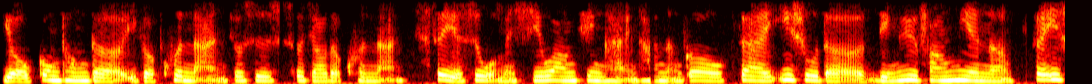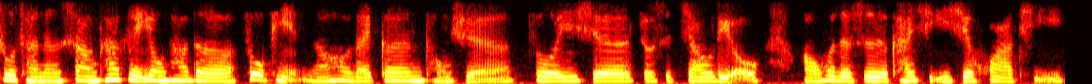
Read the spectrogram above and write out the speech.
有共通的一个困难，就是社交的困难。这也是我们希望静海他能够在艺术的领域方面呢，在艺术才能上，他可以用他的作品，然后来跟同学做一些就是交流，好，或者是开启一些话题，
